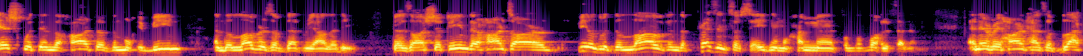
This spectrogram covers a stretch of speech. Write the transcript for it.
ishq within the heart of the muhibbeen and the lovers of that reality. Because ashiqeen their hearts are filled with the love and the presence of Sayyidina Muhammad and every heart has a black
